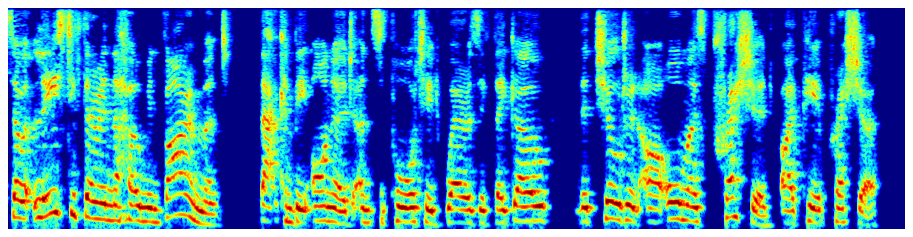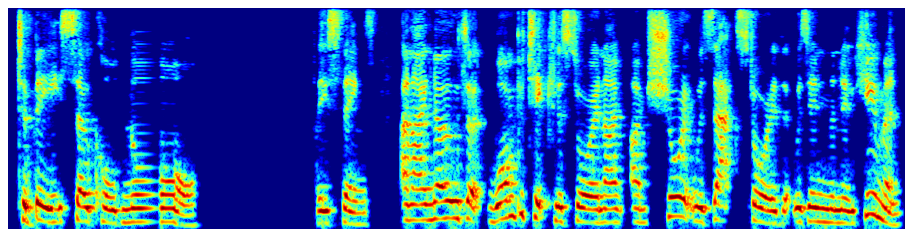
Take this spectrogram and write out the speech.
So at least if they're in the home environment, that can be honored and supported. Whereas if they go, the children are almost pressured by peer pressure to be so-called normal. These things. And I know that one particular story, and I'm, I'm sure it was Zach's story that was in The New Human,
